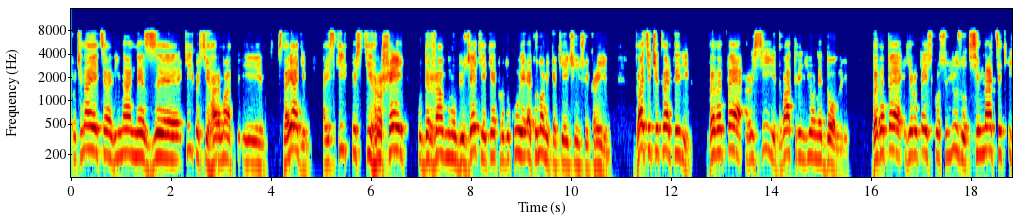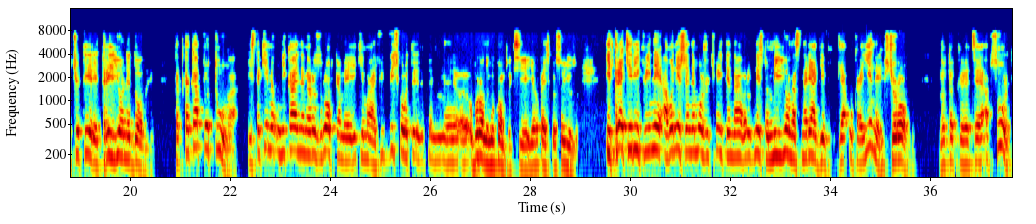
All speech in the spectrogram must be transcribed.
починається війна не з е, кількості гармат і снарядів, а із кількості грошей у державному бюджеті, яке продукує економіка тієї чи іншої країни. 24 рік ВВП Росії 2 трильйони доларів. ВВП Європейського Союзу 17,4 трильйони доларів. Так така потуга і з такими унікальними розробками, які мають в військово-оборонному комплексі Європейського Союзу. І третій рік війни, а вони ще не можуть вийти на виробництво мільйона снарядів для України щороку. Ну так е, це абсурд.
